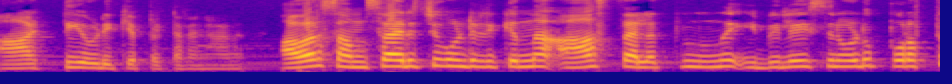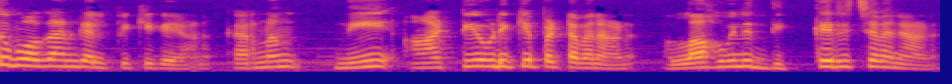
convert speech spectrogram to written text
ആട്ടിയൊടിക്കപ്പെട്ടവനാണ് അവർ സംസാരിച്ചു കൊണ്ടിരിക്കുന്ന ആ സ്ഥലത്ത് നിന്ന് ഇബിലീസിനോട് പുറത്തു പോകാൻ കൽപ്പിക്കുകയാണ്. കാരണം നീ ആട്ടിയൊടിക്കപ്പെട്ടവനാണ് അള്ളാഹുവിനെ ധിക്കരിച്ചവനാണ്.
